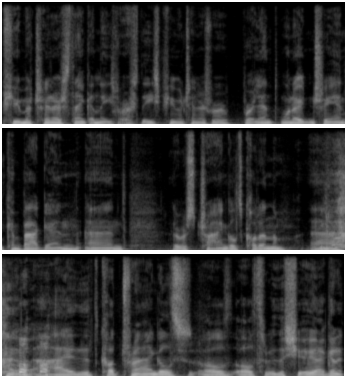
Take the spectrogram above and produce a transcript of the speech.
Puma trainers, thinking these were these Puma trainers were brilliant. Went out and trained, came back in, and there was triangles cut in them. Um, I it cut triangles all, all through the shoe. I can,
